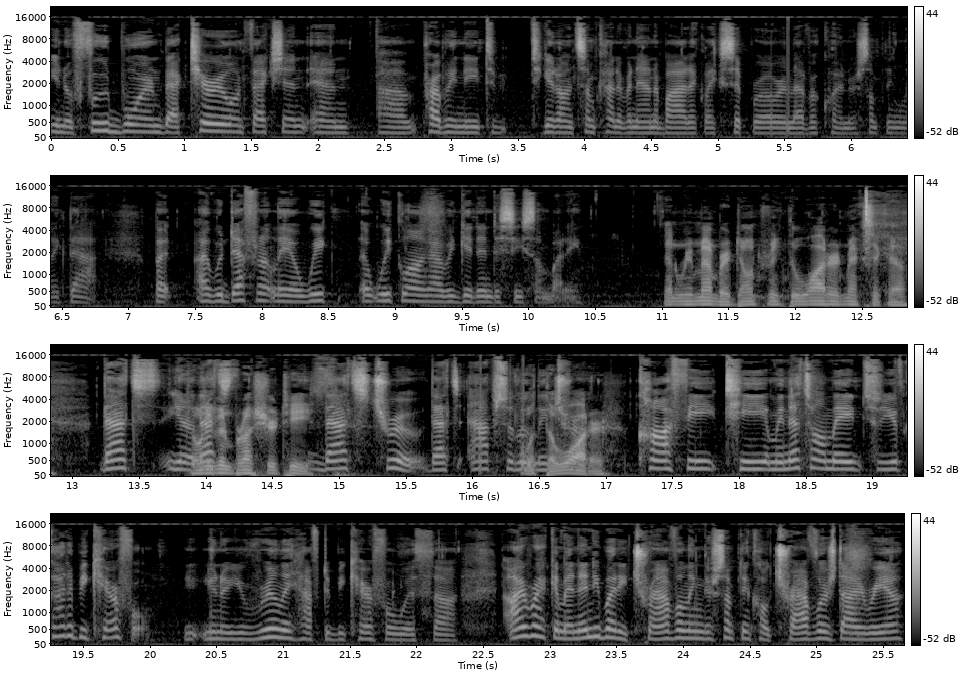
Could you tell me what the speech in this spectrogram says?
you know, foodborne bacterial infection and um, probably need to, to get on some kind of an antibiotic like Cipro or Levaquin or something like that. But I would definitely, a week, a week long, I would get in to see somebody. And remember, don't drink the water in Mexico. That's you know. Don't even brush your teeth. That's true. That's absolutely With the true. water. Coffee, tea. I mean, that's all made. So you've got to be careful. You, you know, you really have to be careful with. Uh, I recommend anybody traveling. There's something called traveler's diarrhea,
